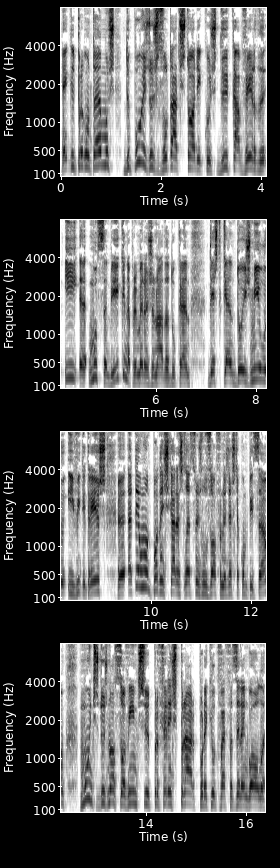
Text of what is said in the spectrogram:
em que lhe perguntamos, depois dos resultados históricos de Cabo Verde e uh, Moçambique, na primeira jornada do CAN deste CAN 2023, uh, até onde podem chegar as seleções seleções lusófonas nesta competição. Muitos dos nossos ouvintes preferem esperar por aquilo que vai fazer Angola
